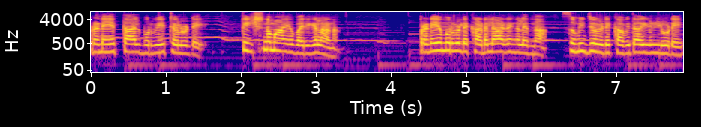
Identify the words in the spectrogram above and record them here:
പ്രണയത്താൽ മുറിവേറ്റവളുടെ തീക്ഷ്ണമായ വരികളാണ്. പ്രണയമുറികളുടെ കടലാഴങ്ങൾ എന്ന സുമിജോയുടെ കവിതകളിലൂടെ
